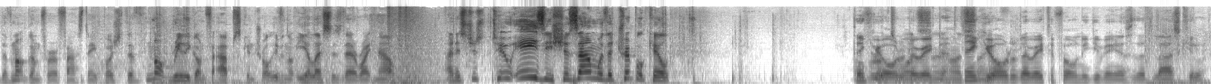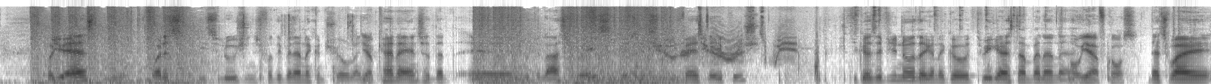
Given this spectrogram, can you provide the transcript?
They've not gone for a fast A push. They've not really gone for apps control, even though ELS is there right now. And it's just too easy. Shazam with a triple kill. Thank Over you, up Auto towards, uh, Director. Thank you, Auto Director, for only giving us that last kill. But you asked me what is the solutions for the banana control, and you kind of answered that uh, with the last phrase, which is the fast A push. Because if you know they're gonna go three guys down banana, Oh, yeah, of course. that's why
